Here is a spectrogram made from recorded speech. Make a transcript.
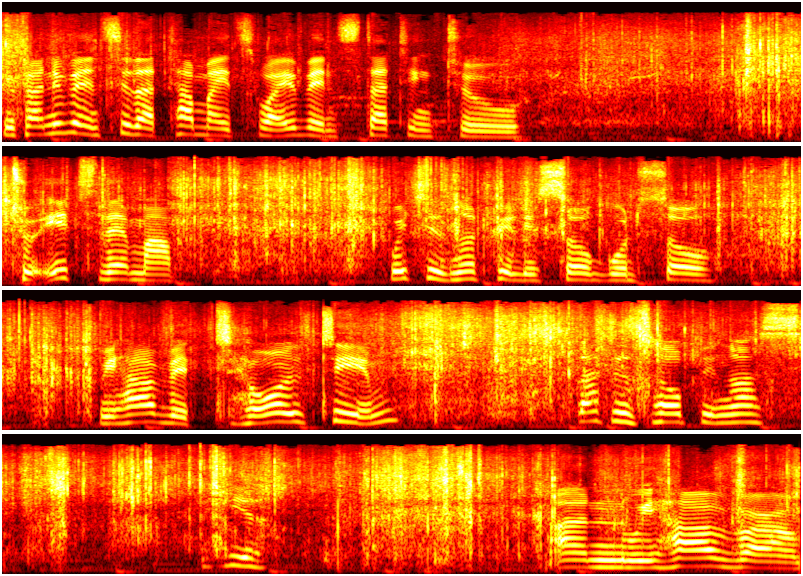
you can even see that termites were even starting to to eat them up, which is not really so good. So we have a whole team that is helping us here. And we have um,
